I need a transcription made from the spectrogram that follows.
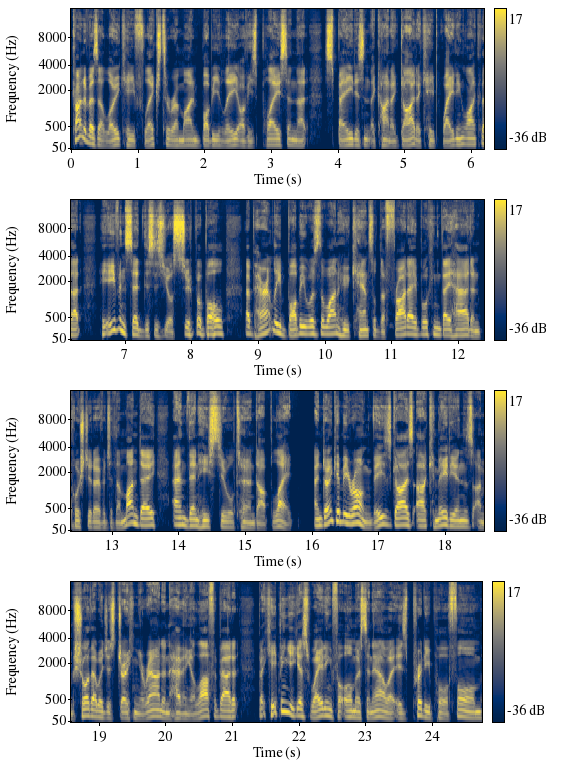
kind of as a low key flex to remind Bobby Lee of his place and that Spade isn't the kind of guy to keep waiting like that. He even said, This is your Super Bowl. Apparently, Bobby was the one who cancelled the Friday booking they had and pushed it over to the Monday, and then he still turned up late. And don't get me wrong, these guys are comedians. I'm sure they were just joking around and having a laugh about it, but keeping your guests waiting for almost an hour is pretty poor form.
